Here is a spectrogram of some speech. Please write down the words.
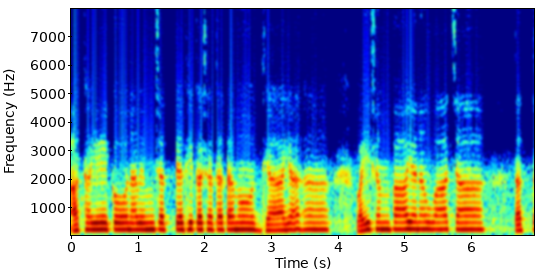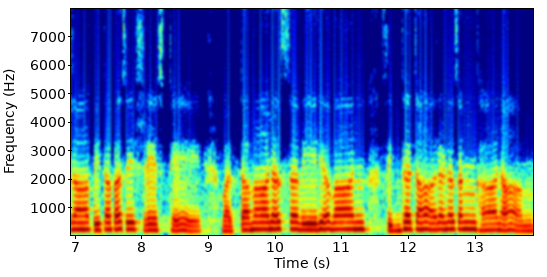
अथ एकोनविंशत्यधिकशततमोऽध्यायः। वैशम्पायन उवाच। तत्रापि तपसि श्रेष्ठे वर्तमानः स वीर्यवान् सिद्धचारणसङ्घानां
